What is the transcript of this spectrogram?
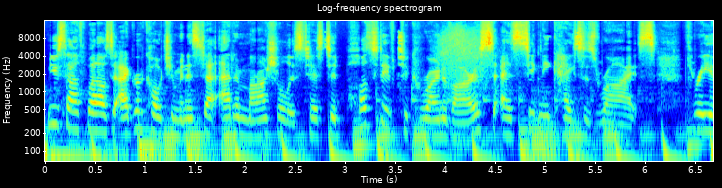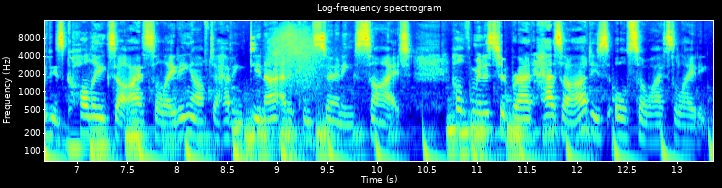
New South Wales Agriculture Minister Adam Marshall has tested positive to coronavirus as Sydney cases rise. Three of his colleagues are isolating after having dinner at a concerning site. Health Minister Brad Hazzard is also isolating.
